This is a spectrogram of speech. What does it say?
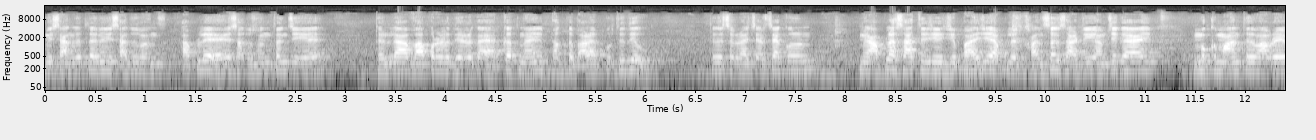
मी सांगितलं नाही साधू संत आपले आहे साधू संतांचे आहे. त्यांना वापरायला द्यायला काय हरकत नाही फक्त भाड्यापुरती देऊ. तर सगळ्या चर्चा करून मी आपला साथी जे जे पाहिजे आपल्या खानसांसाठी आमचे काय मुख्य मानत मावरे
